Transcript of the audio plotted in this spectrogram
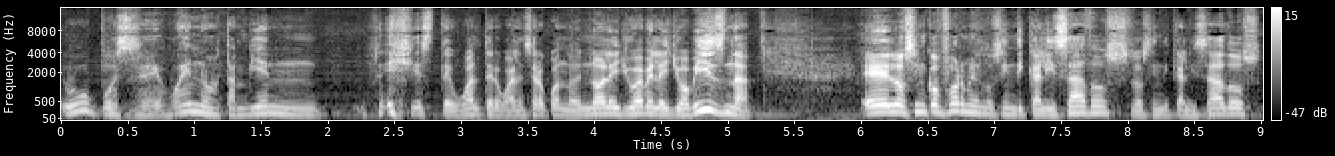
Uh, pues eh, bueno, también este Walter Walencero, cuando no le llueve, le llovizna. Eh, los inconformes, los sindicalizados, los sindicalizados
